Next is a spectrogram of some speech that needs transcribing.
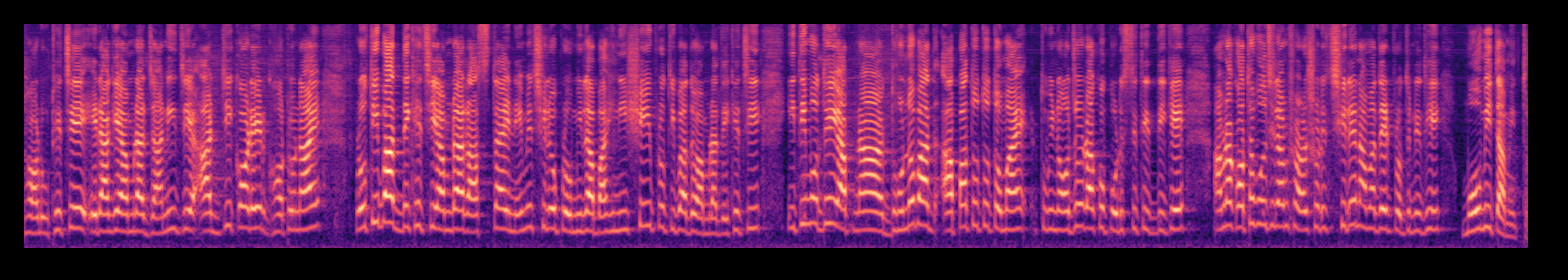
ঝড় উঠেছে। এর আগে আমরা জানি যে আরজি করের ঘটনায় প্রতিবাদ দেখেছি আমরা রাস্তায় নেমেছিল প্রমিলা বাহিনী সেই প্রতিবাদও আমরা দেখেছি। ইতিমধ্যেই আপনার ধন্যবাদ। আপাতত তোমায় তুমি নজর রাখো পরিস্থিতির দিকে। আমরা কথা বলছিলাম সরাসরি ছিলেন আমাদের প্রতিনিধি মৌমিতা মিত্র।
